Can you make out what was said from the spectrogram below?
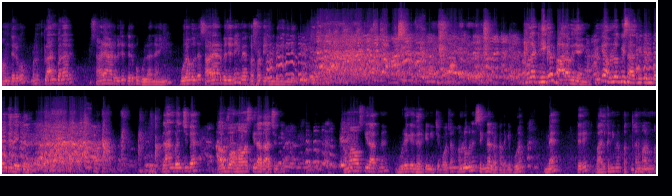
हम तेरे को मतलब प्लान बना रहे साढ़े आठ बजे तेरे को बुलाने आएँगे। बुरा बोलता है, साढ़े आठ बजे नहीं, मैं कसौटी ज़िंदगी की देखता हूँ मैं बोला, ठीक है, बारह बजे आएँगे। क्योंकि हम लोग भी सास भी कभी बहुत ही देखते थे। प्लान बन चुका है। अब वो अमावस की रात आ चुकी है। अमावस की रात में भूरे के घर के नीचे पहुँचा। हम लोगों ने सिग्नल रखा था कि, भूरा, मैं तेरे बालकनी में पत्थर मारूँगा,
